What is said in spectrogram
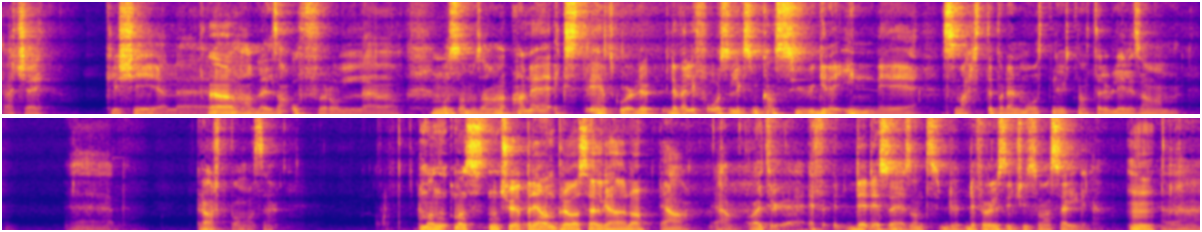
Jeg vet ikke klisjé eller Ja. Han er litt sånn offerrolle. Og, og sånn og sånn. Han- er ekstremt god. Det, det er veldig få som liksom kan suge deg inn i smerte på den måten uten at det blir litt sånn eh, rart, på en måte. Man, man, man kjøper det han prøver å selge her, da. Ja, ja. Og jeg tror, jeg, det er det som er sant. Det føles ikke ut som han selger det. Mm. Eh,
